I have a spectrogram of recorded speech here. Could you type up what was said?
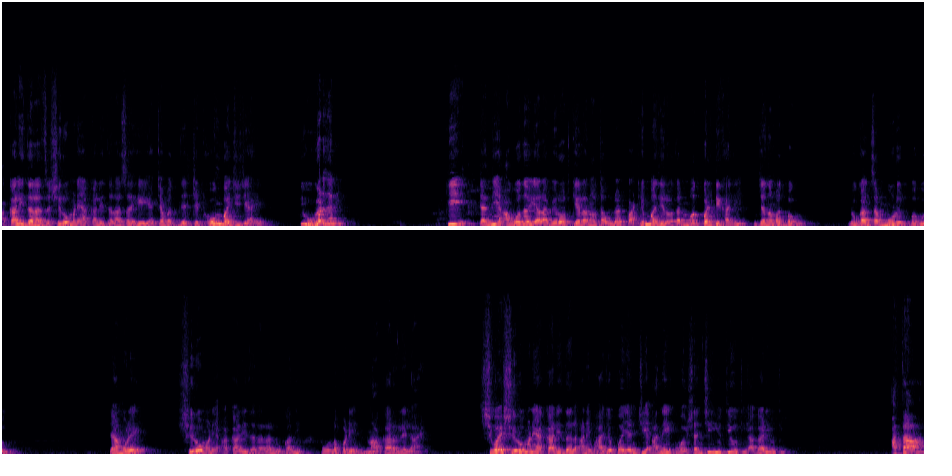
अकाली दलाचं शिरोमणी अकाली दलाचं हे याच्याबद्दलची ढोंगबाजी जी आहे ती उघड झाली. की त्यांनी अगोदर याला विरोध केला नव्हता उलट पाठिंबा दिला होता आणि मग पलटी खाली जनमत बघून लोकांचा मूड बघून. त्यामुळे शिरोमणी अकाली दलाला लोकांनी पूर्णपणे नाकारलेलं आहे. शिवाय शिरोमणी अकाली दल आणि भाजप यांची अनेक वर्षांची युती होती आघाडी होती. आता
